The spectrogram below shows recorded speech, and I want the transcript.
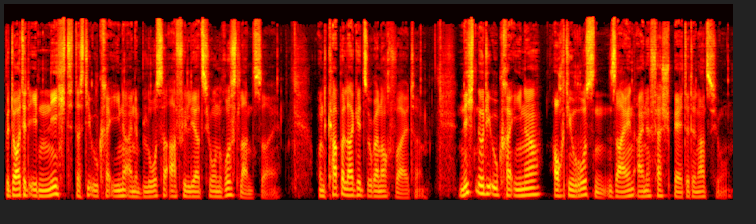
bedeutet eben nicht, dass die Ukraine eine bloße Affiliation Russlands sei. Und Kappeler geht sogar noch weiter. Nicht nur die Ukrainer, auch die Russen seien eine verspätete Nation.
